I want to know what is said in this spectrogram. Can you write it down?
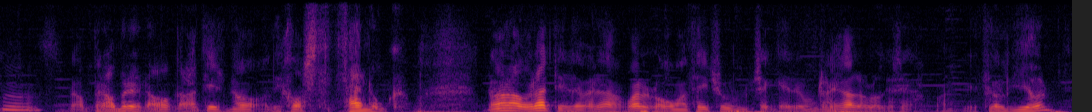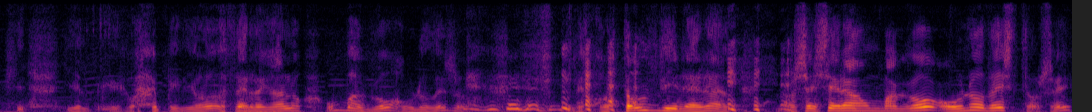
No, pero hombre, no, gratis no. Dijo Zanuck. No, no, gratis, de verdad. Bueno, luego me hacéis un, un regalo o lo que sea. Bueno, hizo el guion y, y el, y pidió de regalo un Van Gogh, uno de esos. Les costó un dineral. No sé si era un Van Gogh o uno de estos, ¿eh?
